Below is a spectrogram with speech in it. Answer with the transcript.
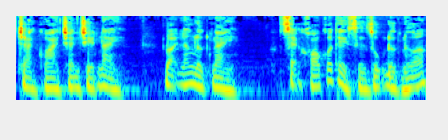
Trải qua trận chiến này, Loại năng lực này sẽ khó có thể sử dụng được nữa.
